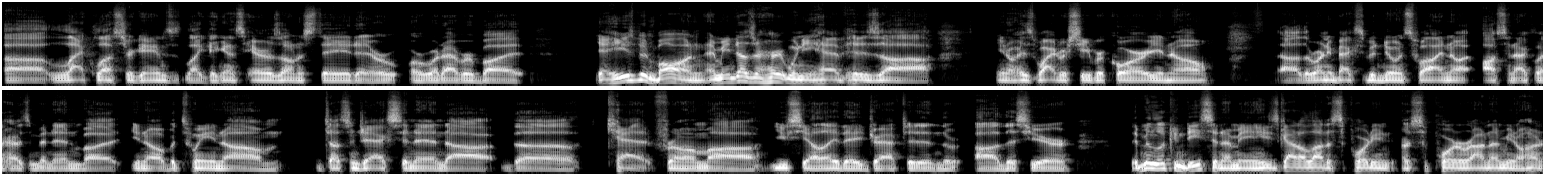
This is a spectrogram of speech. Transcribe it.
uh, lackluster games, like against Arizona State or or whatever. But yeah, he's been balling. I mean, it doesn't hurt when you have his, uh, you know, his wide receiver corps. You know, uh, the running backs have been doing swell. I know Austin Ekeler hasn't been in, but you know, between um, Justin Jackson and uh, the cat from uh, UCLA they drafted in the uh, this year, they've been looking decent. I mean, he's got a lot of supporting or support around him. You know,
